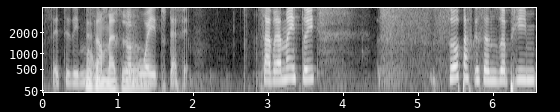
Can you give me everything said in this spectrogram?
c'était des monstres. armatures. Oui, tout à fait. Ça a vraiment été ça parce que ça nous a pris-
